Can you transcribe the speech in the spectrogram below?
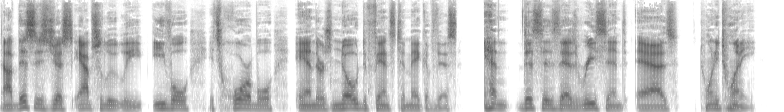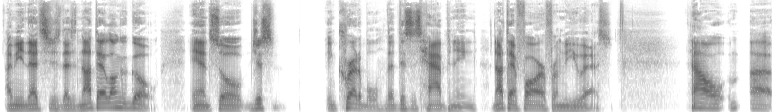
Now, this is just absolutely evil. It's horrible, and there's no defense to make of this. And this is as recent as 2020. I mean, that's just, that's not that long ago. And so, just incredible that this is happening not that far from the U.S. Now, uh,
